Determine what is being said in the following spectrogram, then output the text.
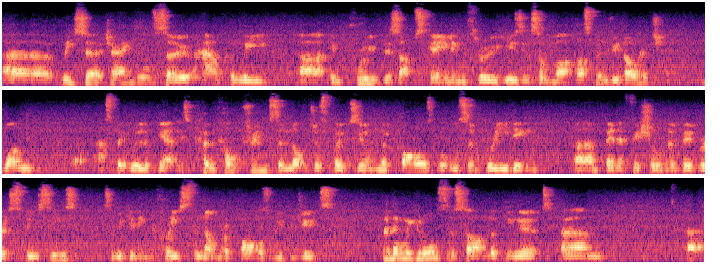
uh, research angles, so how can we uh, improve this upscaling through using some of our husbandry knowledge. One aspect we're looking at is co-culturing, so not just focusing on the corals, but also breeding uh, beneficial herbivorous species, so we can increase the number of corals we produce. But then we can also start looking at um, uh,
